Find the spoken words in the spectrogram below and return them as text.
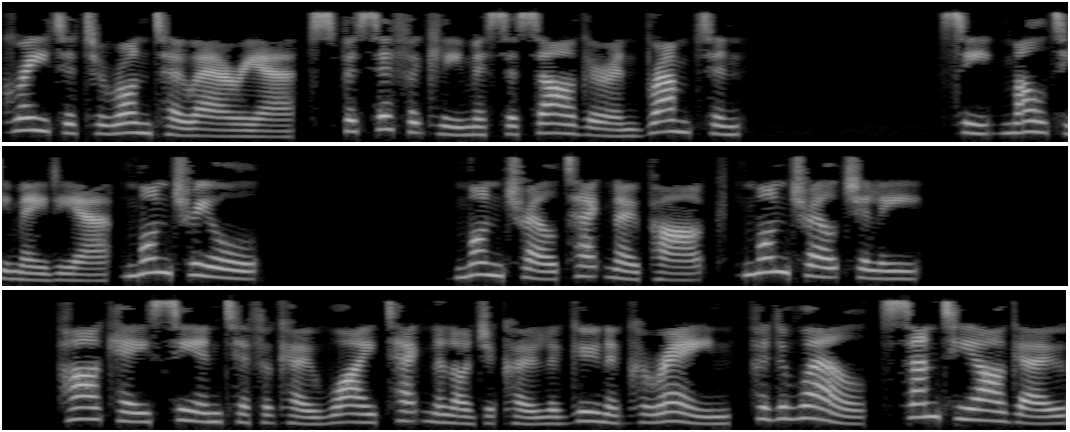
Greater Toronto Area, specifically Mississauga and Brampton. See, Multimedia, Montreal. Montreal Technopark, Montreal, Chile. Parque Científico y Tecnológico Laguna Carén, Pudahuel, Santiago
